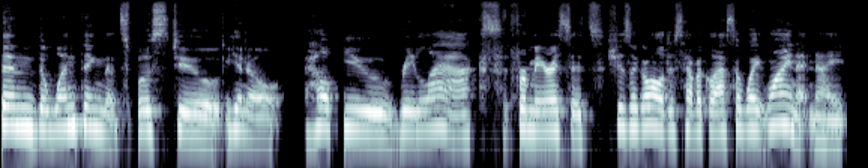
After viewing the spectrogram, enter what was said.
then the one thing that's supposed to, you know, help you relax for Maris, it's she's like, oh, I'll just have a glass of white wine at night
